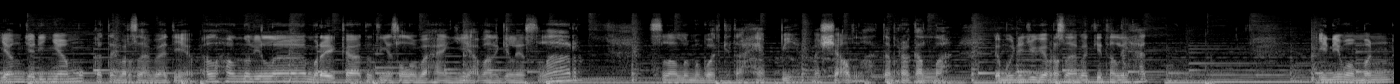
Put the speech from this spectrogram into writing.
yang jadi nyamuk katanya persahabat ya. Alhamdulillah mereka tentunya selalu bahagia, apalagi Leslar selalu membuat kita happy. Masya Allah, tabarakallah. Kemudian juga persahabat kita lihat, ini momen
